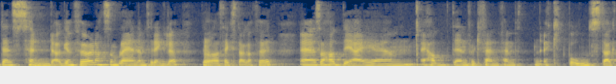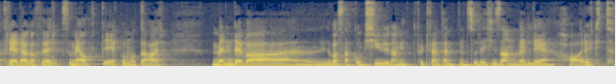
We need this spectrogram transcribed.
den, søndagen før, da, som ble NM terrengløp. Det var seks dager før. Eh, så hadde jeg, eh, jeg hadde en 45-15-økt på onsdag tre dager før, som jeg alltid på en måte har. Men det var, det var snakk om 20 ganger 45-15, så det er ikke sånn veldig hard økt.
